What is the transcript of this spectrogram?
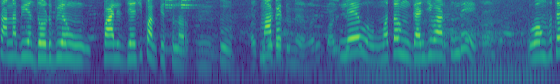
సన్న బియ్యం దొడ్డు బియ్యం పాలిష్ చేసి పంపిస్తున్నారు. మాకు లేవు. మొత్తం గంజి వాడుతుంది. వంపితే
